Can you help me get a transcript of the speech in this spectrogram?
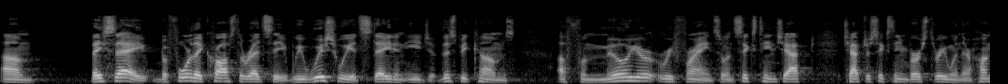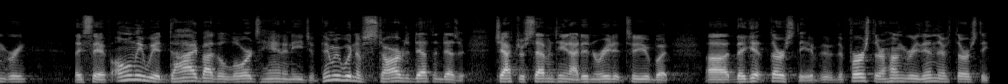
um, they say, before they cross the Red Sea, we wish we had stayed in Egypt. This becomes a familiar refrain. So in 16, chapter, chapter 16, verse 3, when they're hungry, they say, if only we had died by the Lord's hand in Egypt, then we wouldn't have starved to death in the desert. Chapter 17, I didn't read it to you, but uh, they get thirsty. The first they're hungry, then they're thirsty.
